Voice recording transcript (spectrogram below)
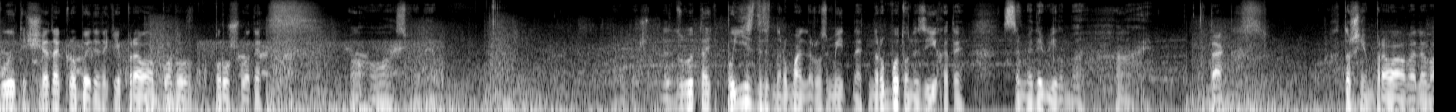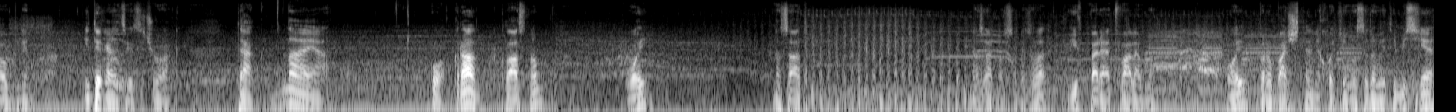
будете ще так робити, такі правила порушувати. О, господи. Не дозволять поїздити нормально, розумієте, навіть на роботу не з'їхати з цими дебілами. Ай. Так. Хто ж їм права видавав, блін? Іди гай звідси, чувак. Так, на я. О, кран, класно. Ой. Назад. Назад, назад, назад. І вперед валимо. Ой, пробачте, не хотів задавити місьє.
